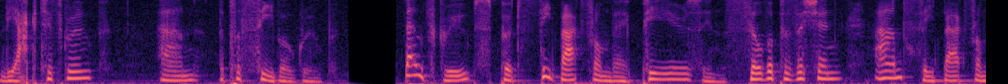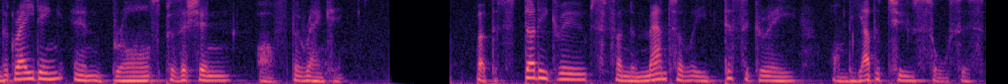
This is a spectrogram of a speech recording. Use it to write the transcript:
the active group and the placebo group. Both groups put feedback from their peers in silver position and feedback from the grading in bronze position of the ranking. But the study groups fundamentally disagree on the other two sources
